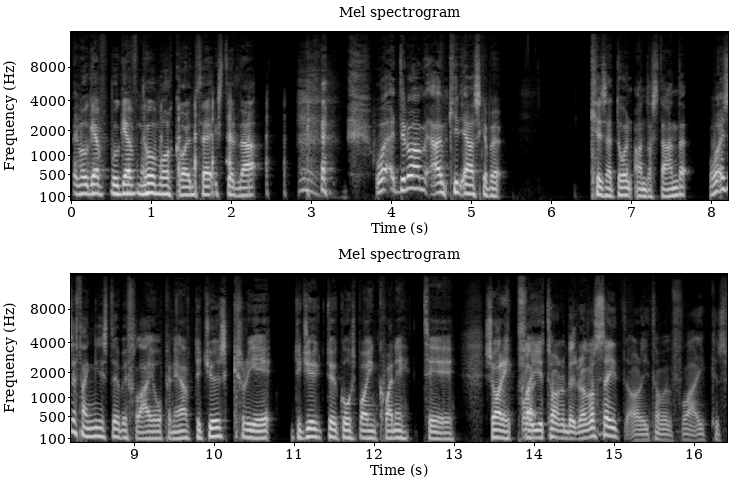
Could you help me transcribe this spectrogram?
And we'll give we'll give no more context than that. what do you know? I'm I'm keen to ask about because I don't understand it. What is the thing you do with Fly Open Air? Did you create? Did you do Ghost Boy and Quinny to? Sorry, Well, are you talking about Riverside or are you talking about Fly? Because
